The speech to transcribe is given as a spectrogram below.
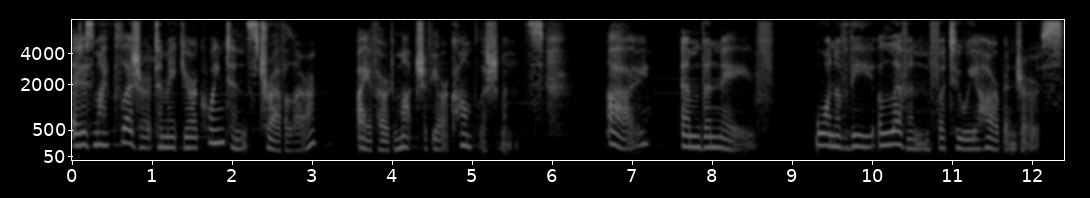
It is my pleasure to make your acquaintance, traveler. I have heard much of your accomplishments. I am the Knave, one of the eleven Fatui Harbingers.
